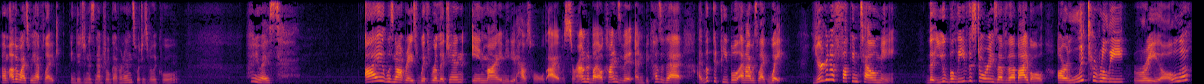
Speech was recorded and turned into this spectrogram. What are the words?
um, otherwise, we have like indigenous natural governance, which is really cool. Anyways, I was not raised with religion in my immediate household. I was surrounded by all kinds of it, and because of that, I looked at people and I was like, wait, you're gonna fucking tell me that you believe the stories of the Bible are literally real?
